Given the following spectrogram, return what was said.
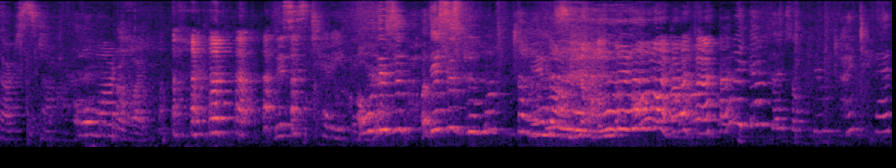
is our star. Oh my God. This is Teddy Bear. Oh, this is, oh, this is the one. Yes. Oh my God, that's so cute. Hi, Ted.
